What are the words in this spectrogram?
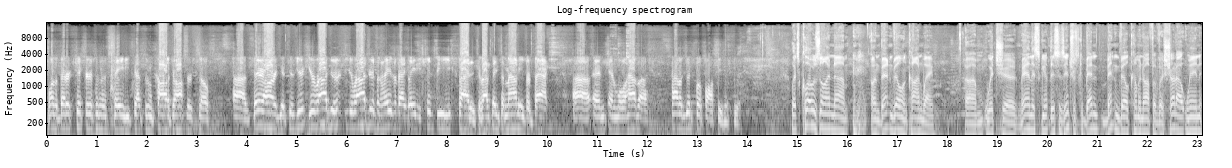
one of the better kickers in the state. He's got some college offers, so uh, they are good. Your, your Rogers, your Rogers and Razorback ladies should be excited because I think the Mounties are back, uh, and and we'll have a have a good football season year. Let's close on um, on Bentonville and Conway um, which uh, man, this this is interesting. Ben, Bentonville coming off of a shutout win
